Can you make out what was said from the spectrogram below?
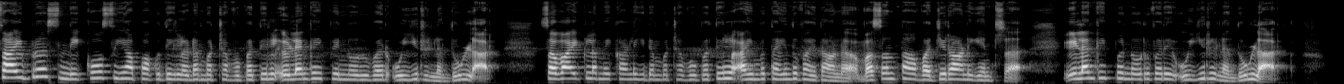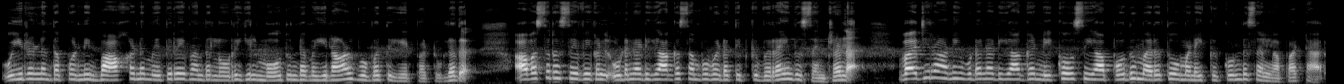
சைப்ரஸ் நிக்கோசியா பகுதியில் இடம்பெற்ற விபத்தில் இலங்கை பெண் ஒருவர் உயிரிழந்துள்ளார். செவ்வாய்க்கிழமை காலை இடம்பெற்ற விபத்தில் ஐம்பத்தைந்து வயதான வசந்தா வஜிராணி என்ற இலங்கை பெண் ஒருவரை உயிரிழந்துள்ளார். உயிரிழந்த பெண்ணின் வாகனம் எதிரே வந்த லொரியில் மோதுண்டமையினால் விபத்து ஏற்பட்டுள்ளது. அவசர சேவைகள் உடனடியாக சம்பவ இடத்திற்கு விரைந்து சென்றன. வஜிராணி உடனடியாக நிக்கோசியா பொது மருத்துவமனைக்கு கொண்டு செல்லப்பட்டார்.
